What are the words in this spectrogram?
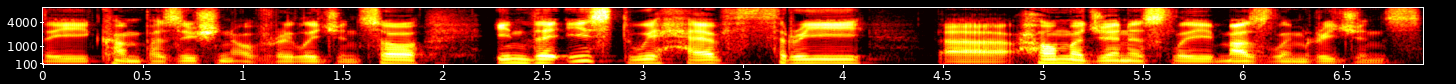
the composition of religion. So, in the East, we have three uh, homogeneously Muslim regions.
